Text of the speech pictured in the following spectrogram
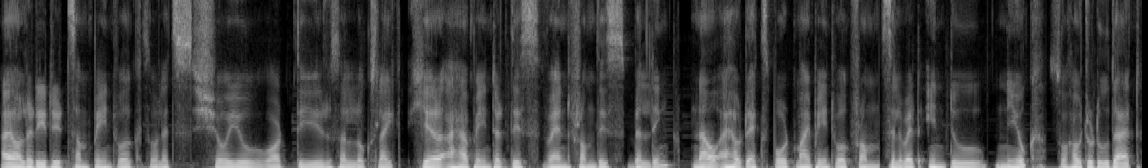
I already did some paint work so let's show you what the result looks like. Here I have painted this vent from this building. Now I have to export my paintwork from silhouette into nuke. So how to do that?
